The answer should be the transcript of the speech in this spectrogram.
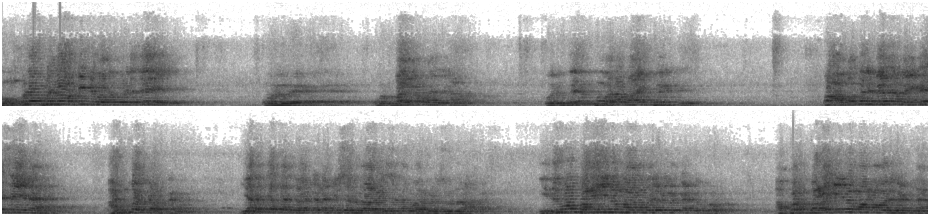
உங்களை பிள்ளை அப்படின்னு வரும் பொழுது ஒரு ஒரு பயம் வரலாம் ஒரு வெறுப்பு வர வாய்ப்பு இருக்கு. இப்ப அவங்க மேல நம்ம என்ன செய்யணும் அன்பை காட்டணும். இறக்கத்தை காட்ட நபி ஸல்லல்லாஹு அலைஹி அவர்கள் சொல்றாங்க. இதுவும் பலகீனமானவர்கள் கட்டுப்படும் அப்புறம் பலகீனமானவர்கள்னா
